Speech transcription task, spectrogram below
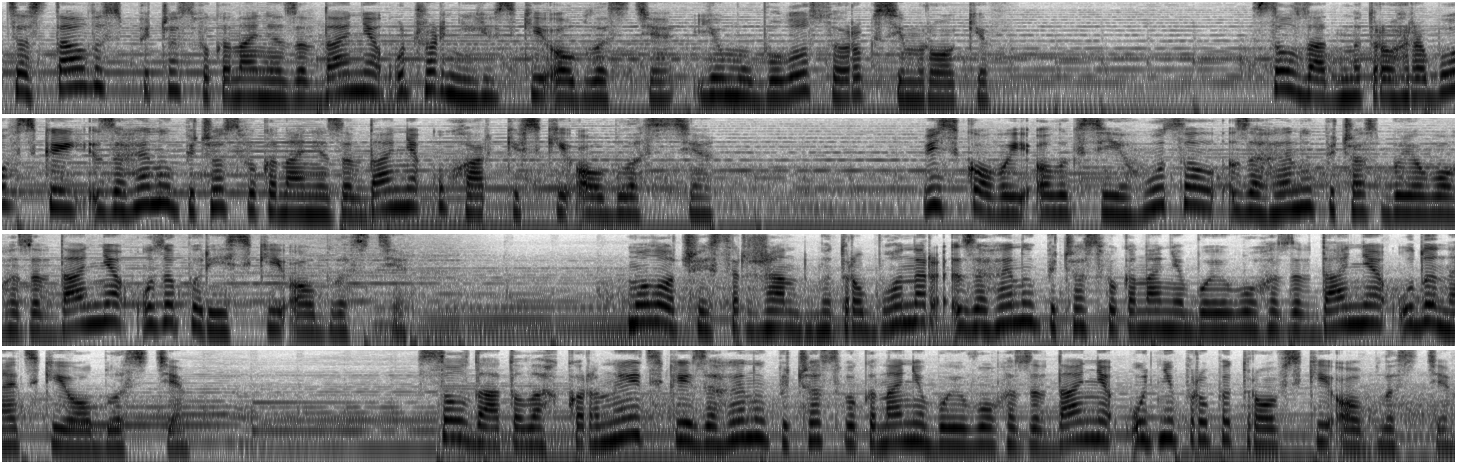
Це сталося під час виконання завдання у Чернігівській області. Йому було 47 років. Солдат Дмитро Грабовський загинув під час виконання завдання у Харківській області. Військовий Олексій Гуцал загинув під час бойового завдання у Запорізькій області. Молодший сержант Дмитро Бонар загинув під час виконання бойового завдання у Донецькій області. Солдат Олег Корницький загинув під час виконання бойового завдання у Дніпропетровській області.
